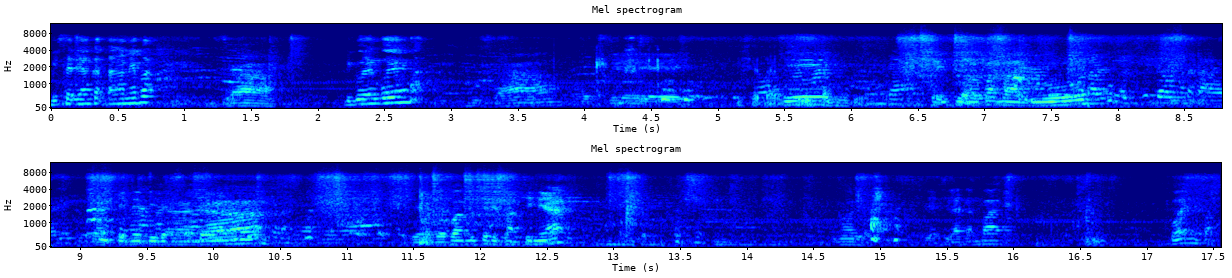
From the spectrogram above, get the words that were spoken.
bisa diangkat tangannya Pak? Bisa. Digoyang-goyang Pak? Bisa. Oke. Bisa tadi. Safety Bapak bagus. Sakitnya tidak ada. Ya Bapak bisa divaksin ya. Ya silakan Pak. Kuahnya Pak.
